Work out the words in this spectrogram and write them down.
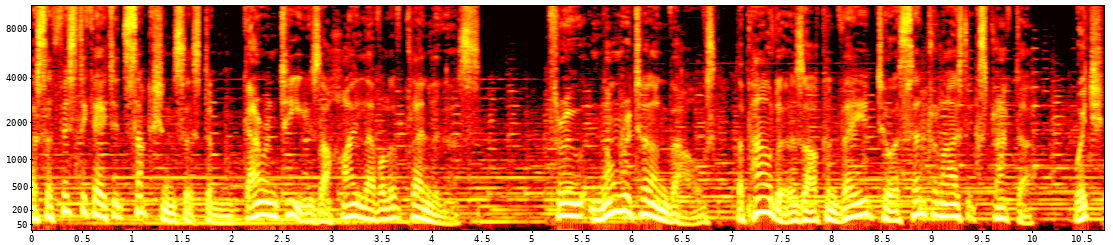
a sophisticated suction system guarantees a high level of cleanliness. Through non-return valves, the powders are conveyed to a centralized extractor, which,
